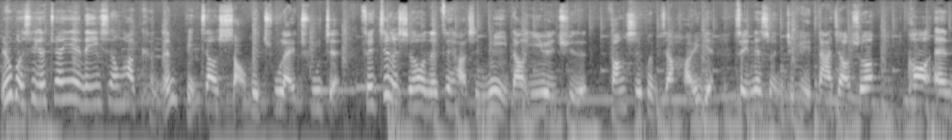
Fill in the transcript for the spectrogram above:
如果是一个专业的医生的话，可能比较少会出来出诊，所以这个时候呢，最好是你到医院去的方式会比较好一点。所以那时候你就可以大叫说：“Call an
